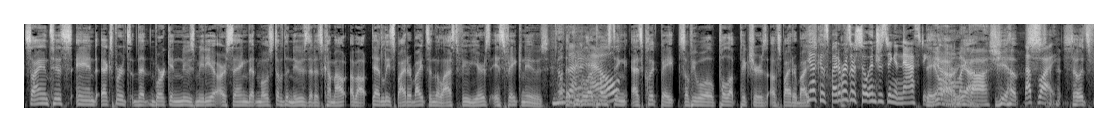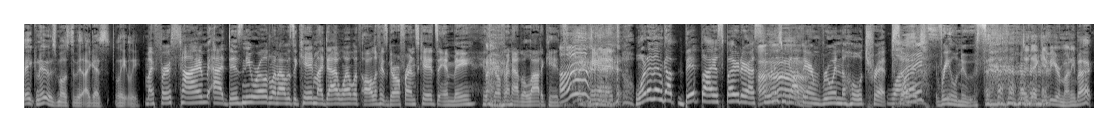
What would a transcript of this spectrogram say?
scientists and experts that work in news media are saying that most of the news that has come out about deadly spider bites in the last few years is fake news What that the people are posting as clickbait. So people will pull up pictures of spider bites. Yeah, because spider bites are so interesting and nasty. They are. Oh my yeah. gosh. Yep. That's why. So it's fake news, most of it, I guess, lately. My first time at Disney World when I was a kid, my dad went with all of his girlfriend's kids and me. His girlfriend had a lot of kids. Oh. And one of them got bit by a spider as soon as we got uh-uh. there and ruined the whole trip. What? So, real news. Did they give you your money back?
